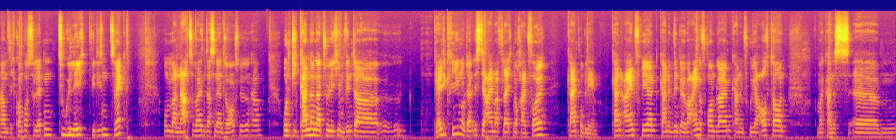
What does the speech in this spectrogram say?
haben sich Komposttoiletten zugelegt für diesen Zweck, um mal nachzuweisen, dass sie eine Entsorgungslösung haben. Und die kann dann natürlich im Winter äh, Kälte kriegen und dann ist der Eimer vielleicht noch halb voll. Kein Problem. Kann einfrieren, kann im Winter über eingefroren bleiben, kann im Frühjahr auftauen. Man kann es ähm,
